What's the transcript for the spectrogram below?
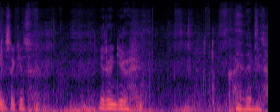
계속해서 이런 길을 가야 됩니다.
